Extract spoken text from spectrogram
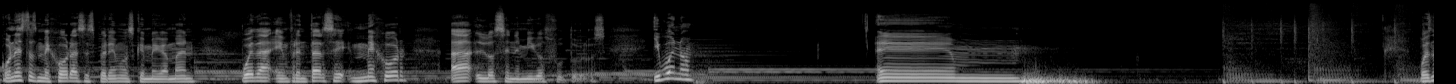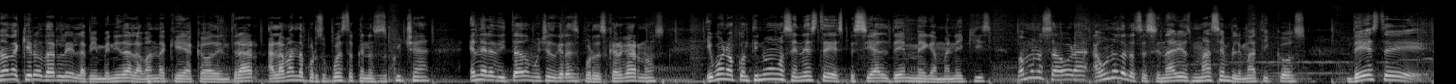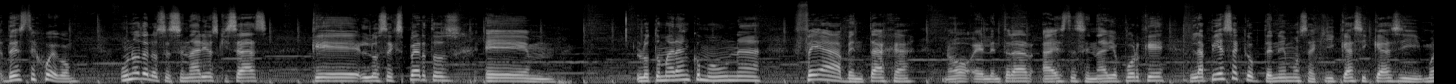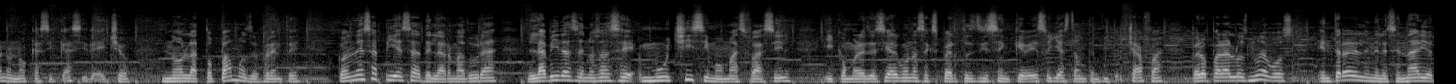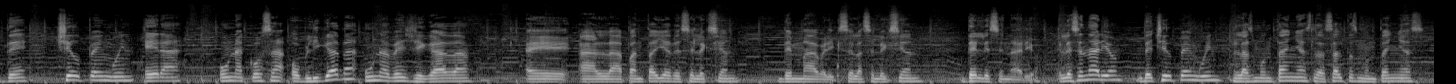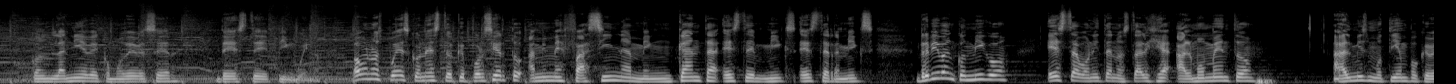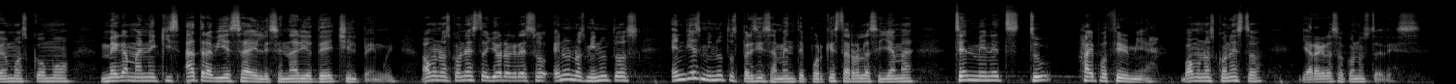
con estas mejoras esperemos que Mega Man pueda enfrentarse mejor a los enemigos futuros. Y bueno, eh, Pues nada, quiero darle la bienvenida a la banda que acaba de entrar, a la banda por supuesto que nos escucha en el editado, muchas gracias por descargarnos. Y bueno, continuamos en este especial de Mega Man X. Vámonos ahora a uno de los escenarios más emblemáticos de este, de este juego. Uno de los escenarios quizás que los expertos em, lo tomarán como una fea ventaja ¿no? El entrar a este escenario porque la pieza que obtenemos aquí casi casi, bueno, no casi casi, de hecho, no la topamos de frente. Con esa pieza de la armadura, la vida se nos hace muchísimo más fácil y como les decía, algunos expertos dicen que eso ya está un tantito chafa, pero para los nuevos, entrar en el escenario de Chill Penguin era una cosa obligada una vez llegada eh, a la pantalla de selección de Mavericks, de la selección del escenario. El escenario de Chill Penguin, las montañas, las altas montañas con la nieve como debe ser de este pingüino. Vámonos pues con esto que por cierto a mí me fascina, me encanta este mix, este remix. Revivan conmigo esta bonita nostalgia al momento, al mismo tiempo que vemos cómo Mega Man X atraviesa el escenario de Chill Penguin. Vámonos con esto, yo regreso en unos minutos, en 10 minutos precisamente, porque esta rola se llama 10 Minutes to Hypothermia. Vámonos con esto, ya regreso con ustedes.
